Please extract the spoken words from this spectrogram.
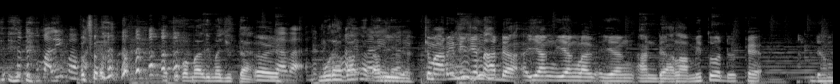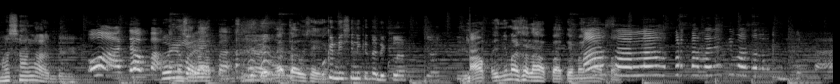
1,5 pak. 1,5 juta. Oh, iya. Enggak pak. Murah banget, 1,5 Anda. kali. Kemarin ini kan ada yang yang yang Anda alami itu ada kayak ada masalah ada. ya. Oh ada pak. Oh, iya, Masalah apa? pak. Iya, nggak tahu saya. Mungkin di sini kita deklar. Apa- Ini masalah apa? Temanya apa? Masalah pertamanya sih masalah mulut pak.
